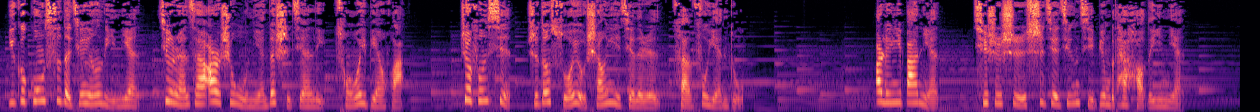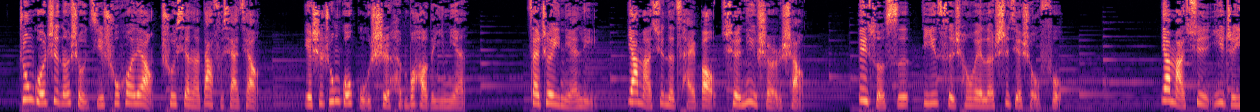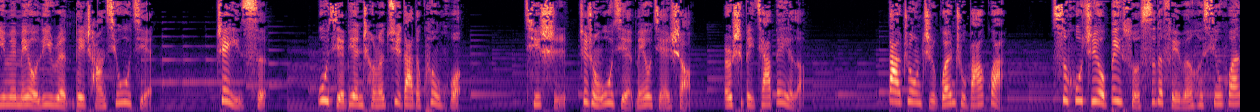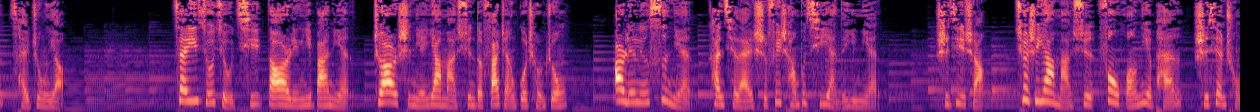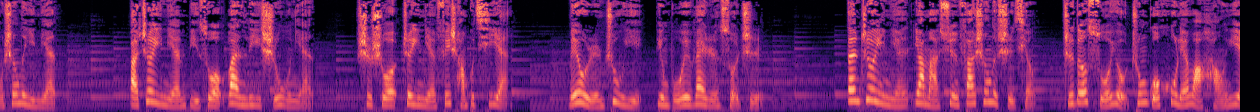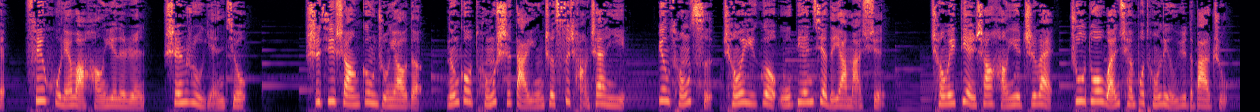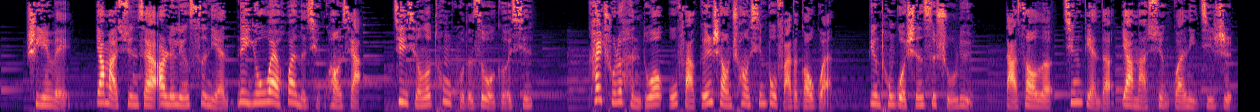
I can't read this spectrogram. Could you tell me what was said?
一个公司的经营理念竟然在二十五年的时间里从未变化，这封信值得所有商业界的人反复研读。二零一八年其实是世界经济并不太好的一年，中国智能手机出货量出现了大幅下降，也是中国股市很不好的一年。在这一年里，亚马逊的财报却逆势而上，贝索斯第一次成为了世界首富。亚马逊一直因为没有利润被长期误解，这一次，误解变成了巨大的困惑。其实这种误解没有减少，而是被加倍了。大众只关注八卦，似乎只有贝索斯的绯闻和新欢才重要。在一九九七到二零一八年这二十年亚马逊的发展过程中，二零零四年看起来是非常不起眼的一年，实际上。却是亚马逊凤凰涅槃实现重生的一年，把这一年比作万历十五年，是说这一年非常不起眼，没有人注意，并不为外人所知。但这一年亚马逊发生的事情，值得所有中国互联网行业、非互联网行业的人深入研究。实际上，更重要的，能够同时打赢这四场战役，并从此成为一个无边界的亚马逊。成为电商行业之外诸多完全不同领域的霸主，是因为亚马逊在二零零四年内忧外患的情况下，进行了痛苦的自我革新，开除了很多无法跟上创新步伐的高管，并通过深思熟虑，打造了经典的亚马逊管理机制。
